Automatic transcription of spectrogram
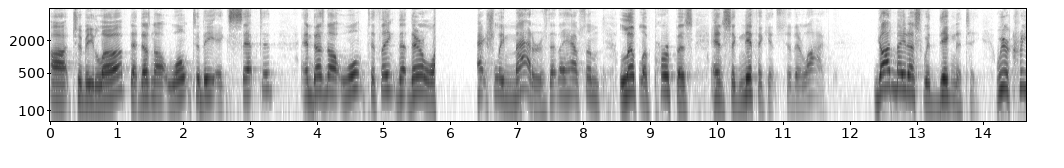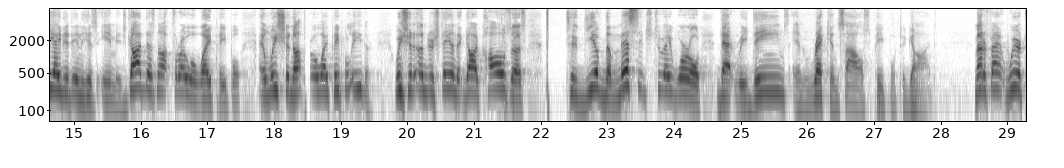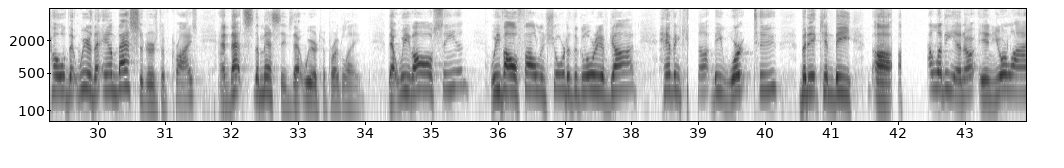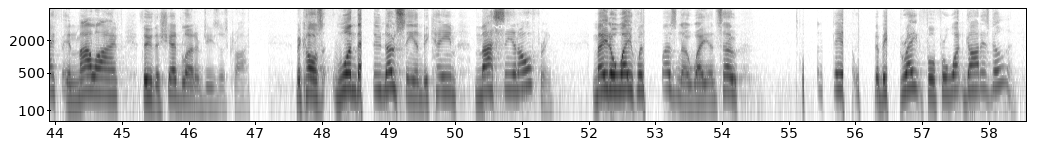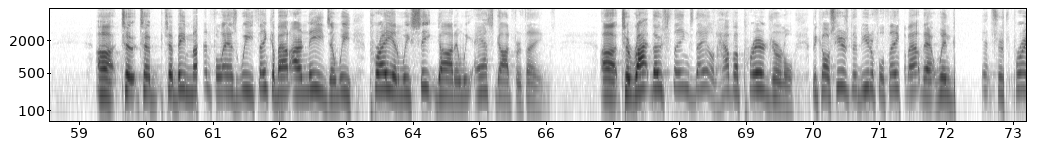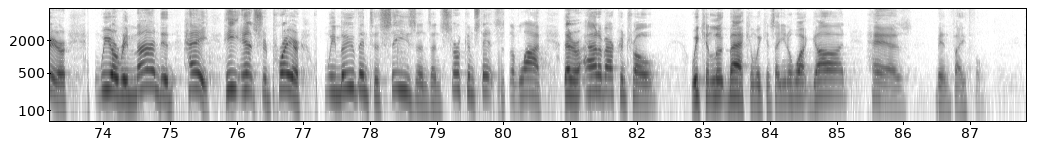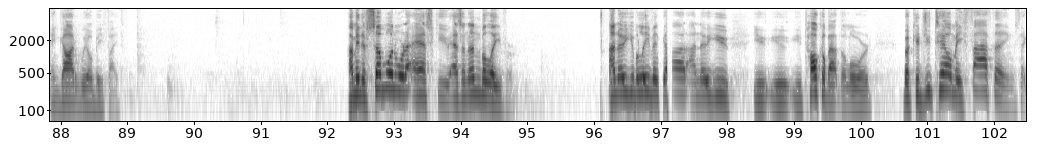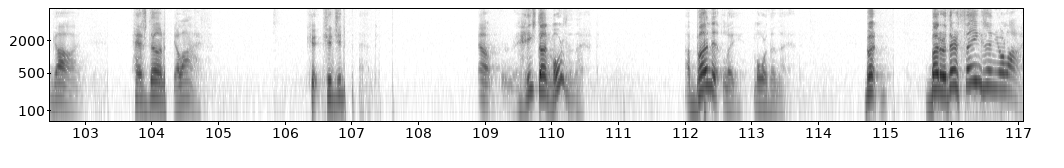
uh, to be loved, that does not want to be accepted, and does not want to think that their life actually matters, that they have some level of purpose and significance to their life. God made us with dignity. We are created in His image. God does not throw away people, and we should not throw away people either. We should understand that God calls us to give the message to a world that redeems and reconciles people to God. Matter of fact, we're told that we're the ambassadors of Christ, and that's the message that we're to proclaim. that we've all sinned, we've all fallen short of the glory of God. Heaven cannot be worked to, but it can be uh, reality in, our, in your life, in my life, through the shed blood of Jesus Christ. Because one that knew no sin became my sin offering, made a way when there was no way. And so, to be grateful for what God has done. Uh, to, to, to be mindful as we think about our needs and we pray and we seek God and we ask God for things. Uh, to write those things down, have a prayer journal. Because here's the beautiful thing about that when God answers prayer, we are reminded hey, He answered prayer. We move into seasons and circumstances of life that are out of our control. We can look back and we can say, you know what? God has been faithful, and God will be faithful. I mean, if someone were to ask you as an unbeliever, I know you believe in God, I know you, you, you, you talk about the Lord, but could you tell me five things that God has done in your life? Could, could you do that? Now, He's done more than that, abundantly more than that. But, but are there things in your life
